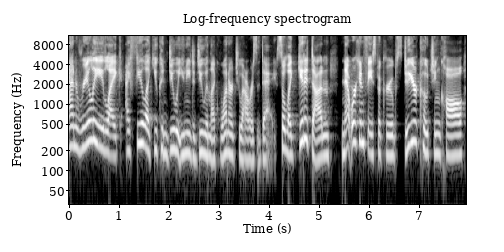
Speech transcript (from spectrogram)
And really, like, I feel like you can do what you need to do in like one or two hours a day. So, like, get it done, network in Facebook groups, do your coaching call,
